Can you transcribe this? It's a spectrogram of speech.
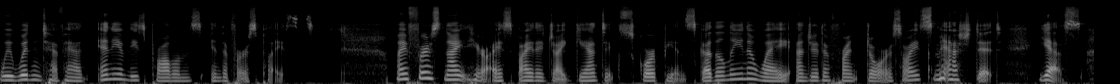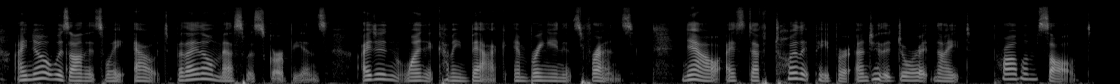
we wouldn't have had any of these problems in the first place. My first night here I spied a gigantic scorpion scuttling away under the front door, so I smashed it. Yes, I know it was on its way out, but I don't mess with scorpions. I didn't want it coming back and bringing its friends. Now I stuff toilet paper under the door at night. Problem solved.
